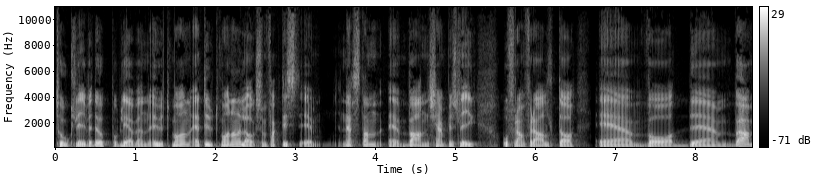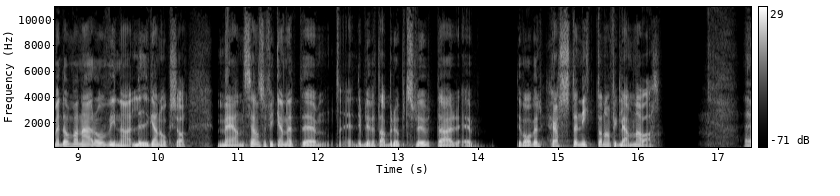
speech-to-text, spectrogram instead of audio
tog klivet upp och blev en utman ett utmanande lag som faktiskt eh, nästan eh, vann Champions League och framförallt då eh, vad, eh, ja men de var nära att vinna ligan också. Men sen så fick han ett, eh, det blev ett abrupt slut där. Eh, det var väl hösten 19 han fick lämna va? Eh,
